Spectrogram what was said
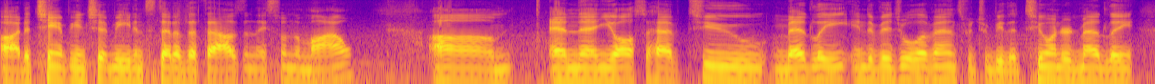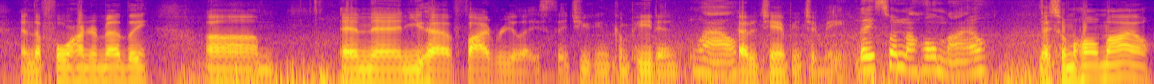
Uh, the championship meet, instead of the 1,000, they swim the mile. Um, and then you also have two medley individual events, which would be the 200 medley and the 400 medley. Um, and then you have five relays that you can compete in Wow. at a championship meet. They swim a whole mile. They swim a whole mile.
